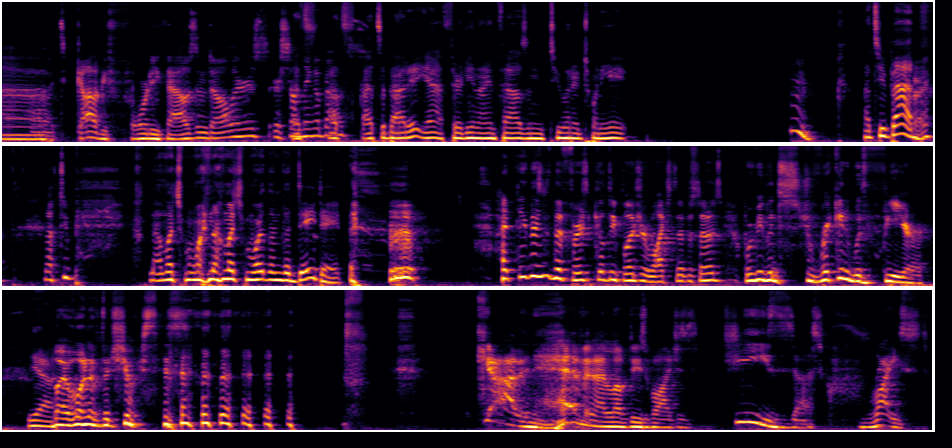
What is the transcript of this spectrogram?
Uh, uh, it's got to be forty thousand dollars or something that's, about. that's, that's about it. Yeah, thirty nine thousand two hundred twenty eight. Hmm. Not too bad. Not too bad. Not much more. Not much more than the day date. I think this is the first guilty pleasure watched episodes where we've been stricken with fear yeah. by one of the choices. God in heaven, I love these watches. Jesus Christ.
